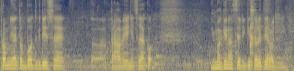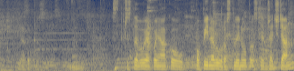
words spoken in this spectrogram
pro mě je to bod, kdy se eh, právě něco jako imaginace digitality rodí. To Představuji jako nějakou popínovou rostlinu, prostě břečťan,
